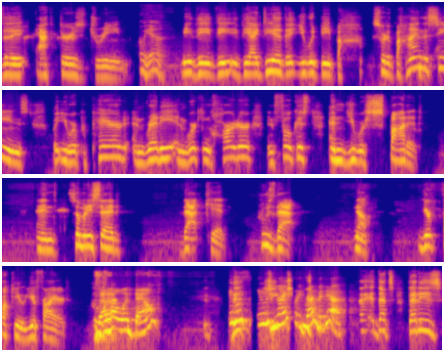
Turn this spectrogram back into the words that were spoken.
the actor's dream. Oh yeah. The, the, the, the idea that you would be beh- sort of behind the scenes, but you were prepared and ready and working harder and focused, and you were spotted. And somebody said, That kid, who's that? No, you're fuck you, you're fired. Is that how it went down? It This- was it was she- nicely she was- done, but yeah. Uh, that's that is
